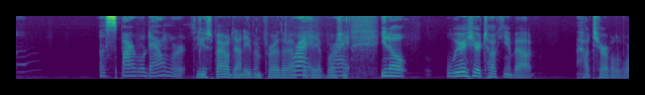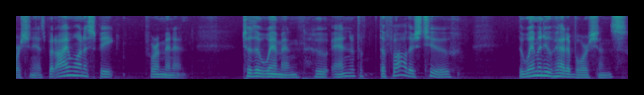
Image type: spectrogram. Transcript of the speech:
uh, a spiral downward. So you spiral down even further after right, the abortion. right. You know, we're here talking about how terrible abortion is, but I want to speak for a minute to the women who, and the, the fathers too, the women who've had abortions,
